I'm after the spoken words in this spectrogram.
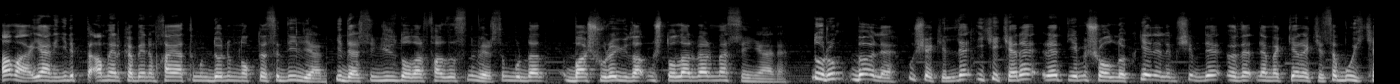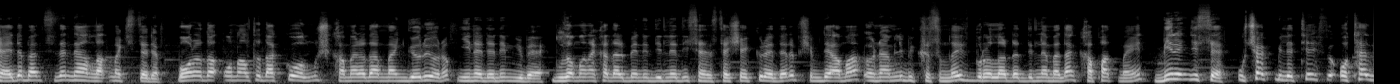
ama yani gidip de Amerika benim hayatımın dönüm noktası değil yani. Gidersin 100 dolar fazlasını verirsin. Buradan başvura 160 dolar vermezsin yani. Durum böyle. Bu şekilde iki kere red yemiş olduk. Gelelim şimdi özetlemek gerekirse bu hikayede ben size ne anlatmak istedim. Bu arada 16 dakika olmuş. Kameradan ben görüyorum. Yine dediğim gibi bu zamana kadar beni dinlediyseniz teşekkür ederim. Şimdi ama önemli bir kısımdayız. Buralarda dinlemeden kapatmayın. Birincisi uçak bileti ve otel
